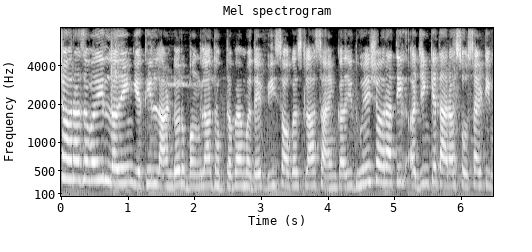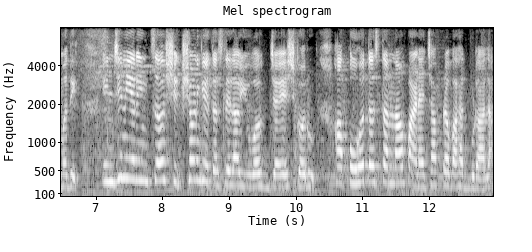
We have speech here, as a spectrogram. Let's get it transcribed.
शहराजवळील लळिंग येथील लांडोर बंगला धबधब्यामध्ये वीस ऑगस्टला सायंकाळी धुळे शहरातील अजिंक्यतारा सोसायटीमधील इंजिनिअरिंगचं शिक्षण घेत असलेला युवक जयेश गरुड हा पोहत असताना पाण्याच्या प्रवाहात बुडाला.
